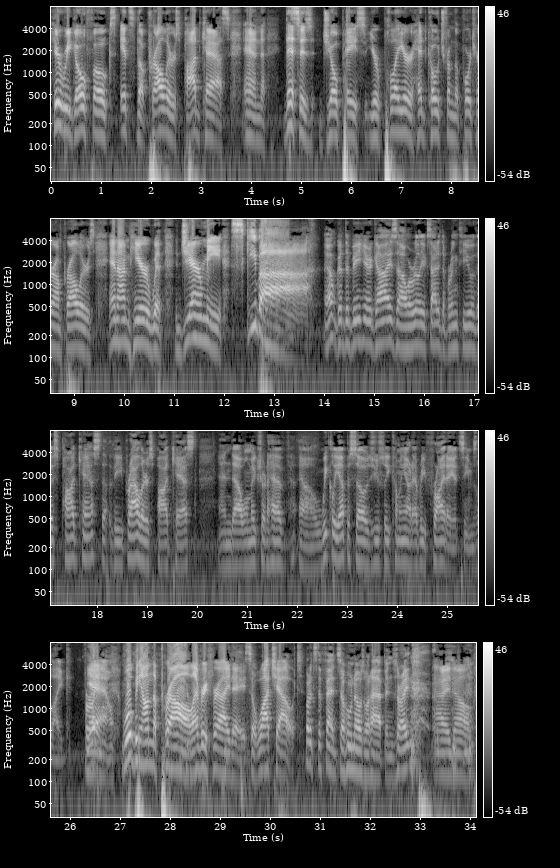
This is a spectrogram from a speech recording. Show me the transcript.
Here we go, folks. It's the Prowlers podcast. And this is Joe Pace, your player head coach from the Port Huron Prowlers. And I'm here with Jeremy Skiba. Yep, good to be here, guys. Uh, we're really excited to bring to you this podcast, the, Prowlers podcast. And uh, we'll make sure to have uh, weekly episodes, usually coming out every Friday, it seems like for yeah, right now. We'll be on the prowl every Friday, so watch out. But it's the Fed, so who knows what happens, right? I know.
